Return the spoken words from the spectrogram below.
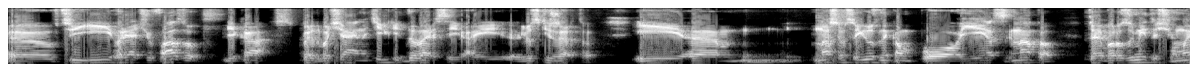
е, в цю її гарячу фазу, яка передбачає не тільки диверсії, а й людські жертви. І е, нашим союзникам по ЄС і НАТО треба розуміти, що ми,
